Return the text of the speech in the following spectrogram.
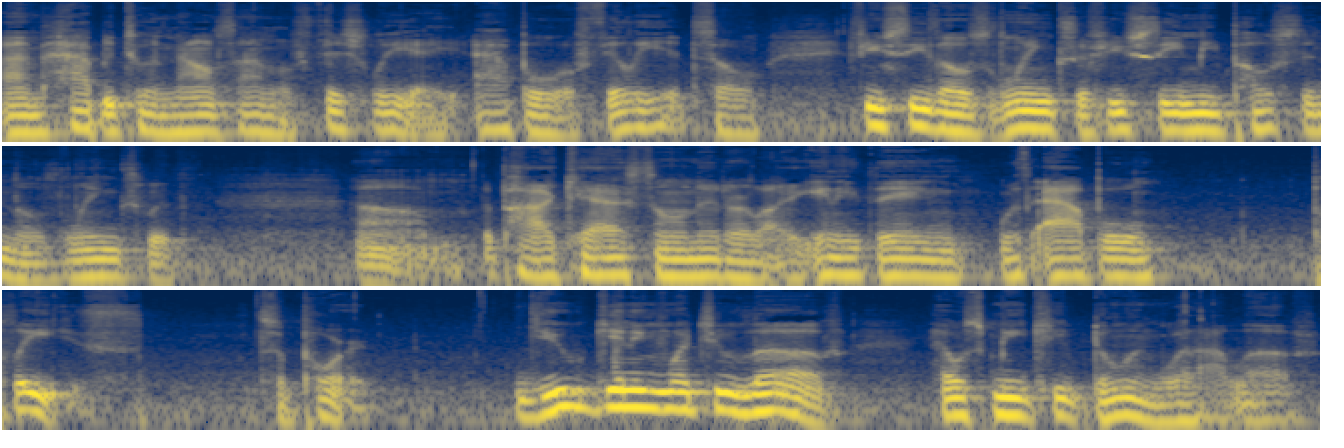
I'm happy to announce I'm officially a Apple affiliate. So if you see those links, if you see me posting those links with um, the podcast on it or like anything with Apple, please support. You getting what you love helps me keep doing what I love.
